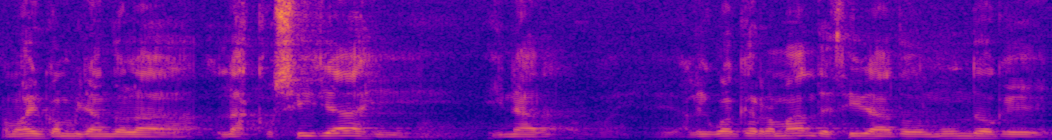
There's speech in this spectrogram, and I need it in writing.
vamos a ir combinando la- las cosillas y, y nada. al igual que Román, decir a todo el mundo que,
